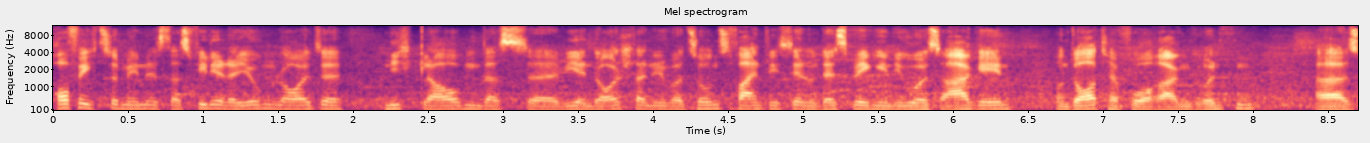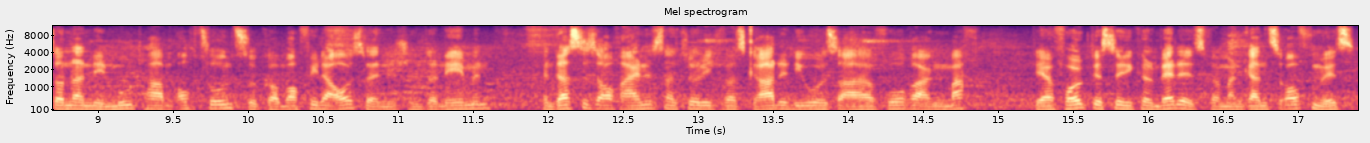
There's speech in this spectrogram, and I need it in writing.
hoffe ich zumindest, dass viele der jungen Leute nicht glauben, dass äh, wir in Deutschland innovationsfeindlich sind und deswegen in die USA gehen und dort hervorragend gründen, äh, sondern den Mut haben, auch zu uns zu kommen, auch viele ausländische Unternehmen. Denn das ist auch eines natürlich, was gerade die USA hervorragend macht. Der Erfolg des Silicon Valley ist, wenn man ganz offen ist,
